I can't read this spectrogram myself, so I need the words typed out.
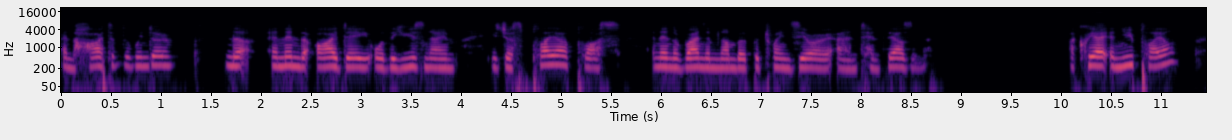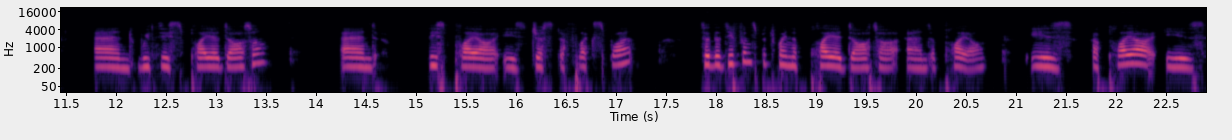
and the height of the window. And, the, and then the ID or the username is just player plus and then a random number between 0 and 10,000. I create a new player and with this player data and this player is just a flex sprite. So the difference between a player data and a player is a player is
